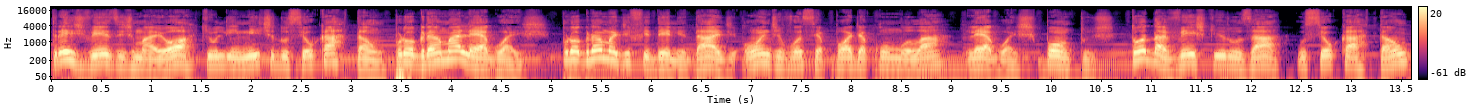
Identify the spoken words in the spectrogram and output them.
três vezes maior que o limite do seu cartão. Programa Léguas. Programa de fidelidade onde você pode acumular léguas, pontos, toda vez que usar o seu cartão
